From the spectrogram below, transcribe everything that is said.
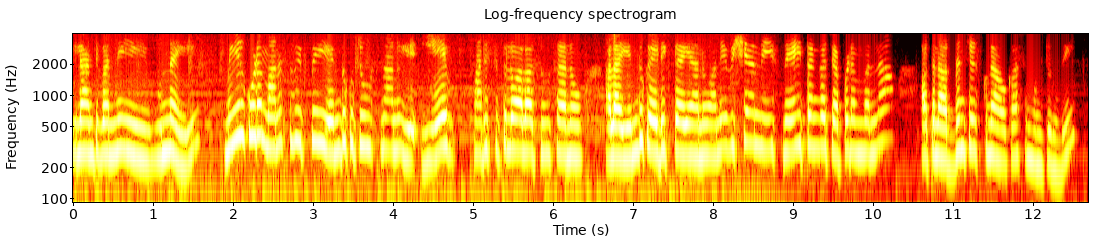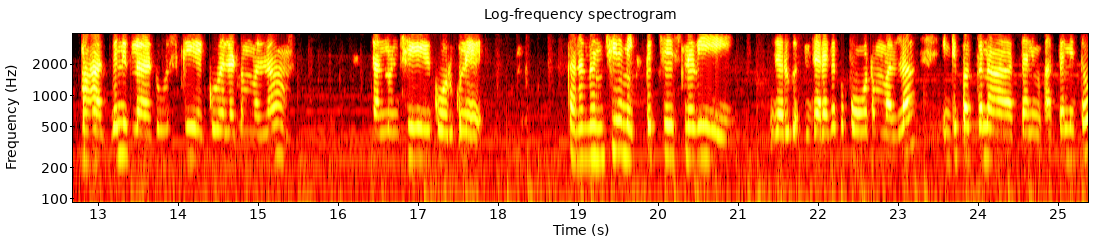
ఇలాంటివన్నీ ఉన్నాయి. మీరు కూడా మనసు విప్పి ఎందుకు చూస్తున్నాను ఏ- ఏ పరిస్థితిలో అలా చూశాను? అలా ఎందుకు ఎడిక్ట్ అయ్యాను? అనే విషయాన్ని స్నేహితంగా చెప్పడం వల్ల అతను అర్థం చేసుకునే అవకాశం ఉంటుంది. మా హస్బెండ్ ఇట్లా టూర్స్కి ఎక్కువ వెళ్ళటం వల్ల తన నుంచి కోరుకునే తన నుంచి నేను ఎక్స్పెక్ట్ చేసినవి జరుగ జరగకపోవటం వల్ల ఇంటి పక్కన అతని అతనితో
